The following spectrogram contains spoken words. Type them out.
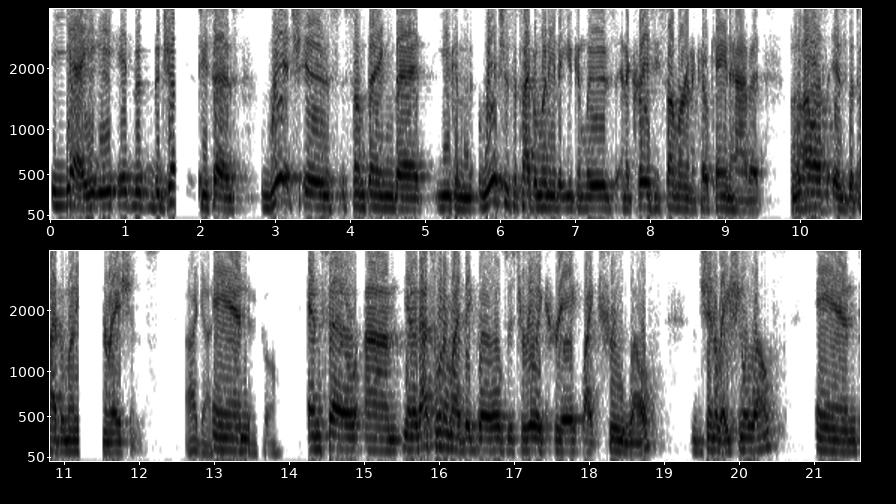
Yeah, he, he, it, the, the joke is he says, rich is something that you can, rich is the type of money that you can lose in a crazy summer in a cocaine habit. Wealth is the type of money generations. I got you. And- okay, cool. And so, um, you know, that's one of my big goals is to really create like true wealth, generational wealth. And,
